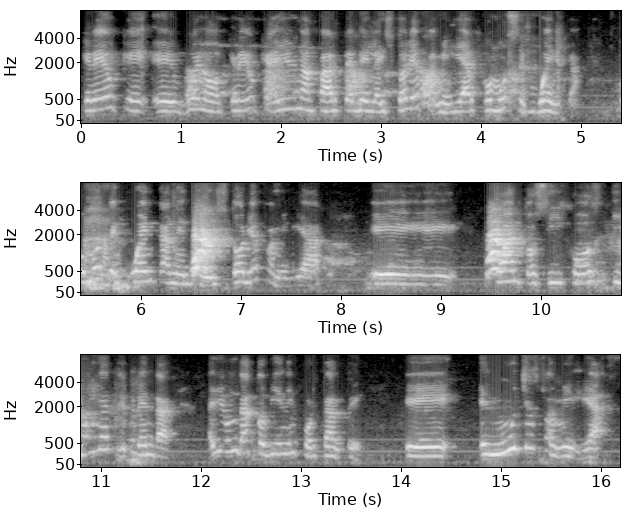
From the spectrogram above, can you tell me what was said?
Creo que, eh, bueno, creo que hay una parte de la historia familiar, cómo se cuenta, cómo te cuentan en tu historia familiar, cuántos hijos. Y fíjate, Brenda, hay un dato bien importante. en muchas familias,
